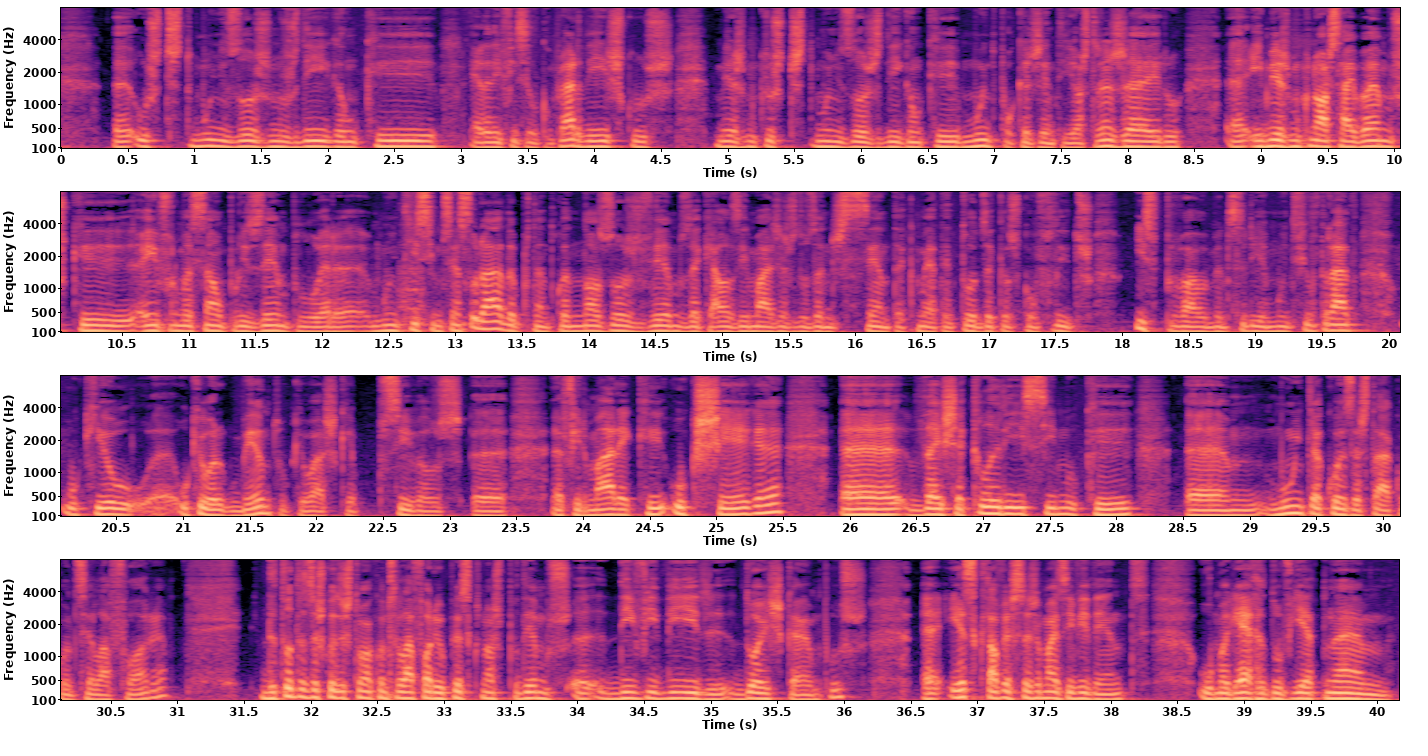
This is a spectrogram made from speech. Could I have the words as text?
os testemunhos hoje nos digam que era difícil comprar discos, mesmo que os testemunhos hoje digam que muito pouca gente ia ao estrangeiro, uh, e mesmo que nós saibamos que a informação, por exemplo, era muitíssimo censurada, portanto, quando nós hoje vemos aquelas imagens dos anos 60 que metem todos aqueles conflitos, isso provavelmente seria muito filtrado. O que eu, uh, o que eu argumento, o que eu acho que é possível afirmar é que o que chega deixa claríssimo que muita coisa está a acontecer lá fora. De todas as coisas que estão a acontecer lá fora, eu penso que nós podemos uh, dividir dois campos. Uh, esse que talvez seja mais evidente, uma guerra do Vietnã,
